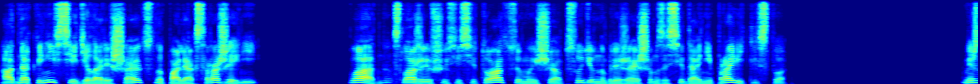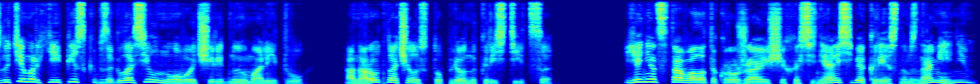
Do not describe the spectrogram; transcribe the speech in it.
Однако не все дела решаются на полях сражений. Ладно, сложившуюся ситуацию мы еще обсудим на ближайшем заседании правительства. Между тем архиепископ загласил новую очередную молитву, а народ начал иступленно креститься. Я не отставал от окружающих, осеняя себя крестным знамением.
